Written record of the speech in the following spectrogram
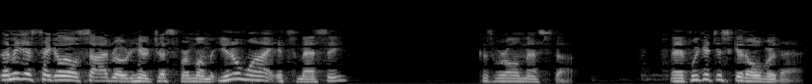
let me just take a little side road here just for a moment. You know why it's messy? Because we're all messed up. And if we could just get over that.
